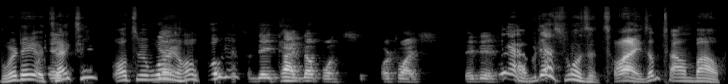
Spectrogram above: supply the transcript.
Were they okay. a tag team? Ultimate Warrior yes. Hulk Hogan? They tagged up once or twice. They did. Yeah, but that's once or twice. I'm talking about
